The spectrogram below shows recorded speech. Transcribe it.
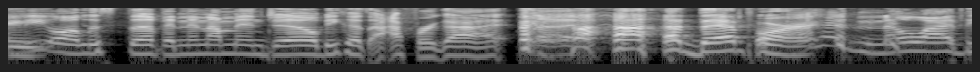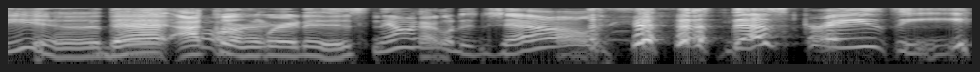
me all this stuff and then I'm in jail because I forgot. That part. I had no idea that, That I couldn't wear this. Now I gotta go to jail. That's crazy.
